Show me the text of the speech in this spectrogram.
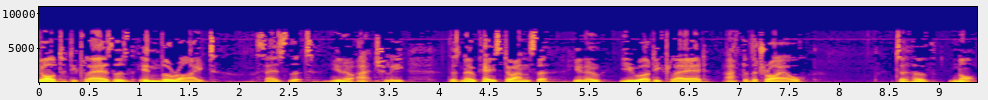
God declares us in the right, says that, you know, actually, there's no case to answer. You know, you are declared after the trial to have not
